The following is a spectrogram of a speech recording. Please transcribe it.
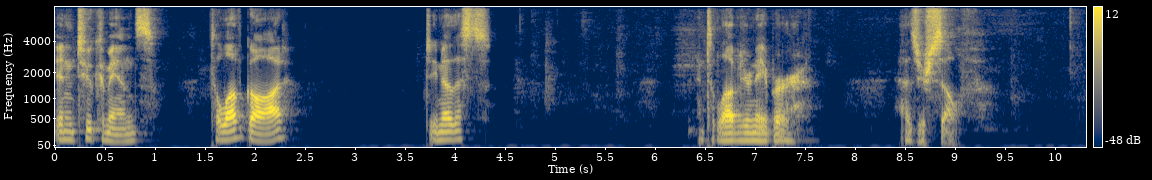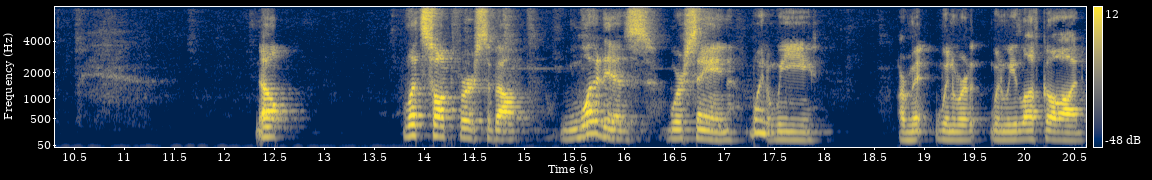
in two commands to love God. Do you know this? And to love your neighbor as yourself. Now, let's talk first about what it is we're saying when we are when we're when we love God,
